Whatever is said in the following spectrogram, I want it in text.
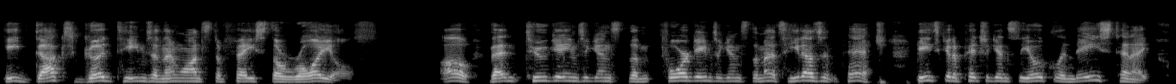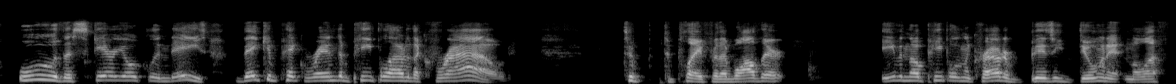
he ducks good teams and then wants to face the Royals. Oh, then two games against the four games against the Mets. He doesn't pitch. He's going to pitch against the Oakland A's tonight. Ooh, the scary Oakland A's. They can pick random people out of the crowd to to play for them while they're even though people in the crowd are busy doing it in the left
